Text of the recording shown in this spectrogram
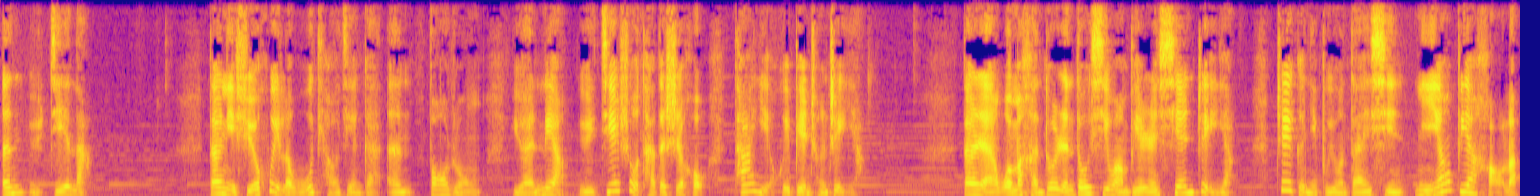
恩与接纳。当你学会了无条件感恩、包容、原谅与接受他的时候，他也会变成这样。当然，我们很多人都希望别人先这样，这个你不用担心。你要变好了，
